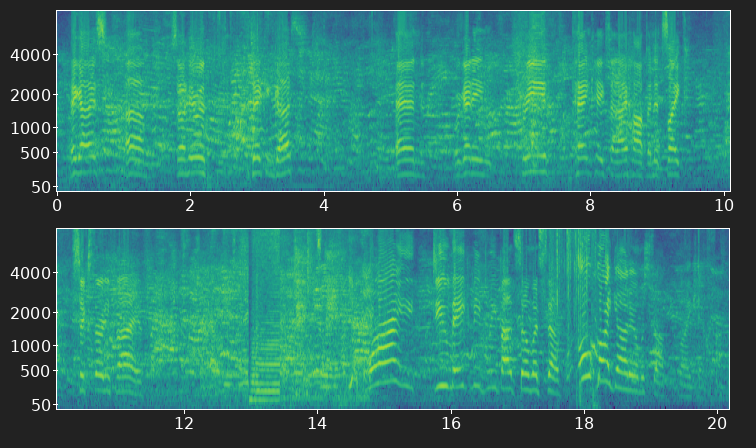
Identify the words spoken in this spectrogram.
Hey guys, um, so here with Jake and Gus, and we're getting free pancakes at IHOP, and it's like 6:35. Why do you make me bleep out so much stuff? Oh my god, I almost dropped my camera.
